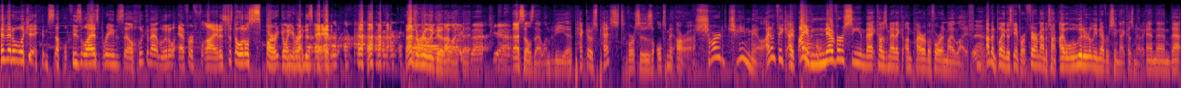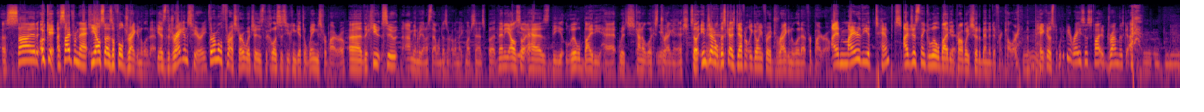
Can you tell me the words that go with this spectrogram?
and then look at himself. His last brain cell. Look at that little effer flying. It's just a little spark going around his head. That's really good. I like, that. Yeah. That sells that one. The uh, Pecos Pest versus Ultimate Ara. Shard Chainmail. I don't think I've I have never seen that cosmetic on Pyro before in my life. Yeah. I've been playing this game for a fair amount of time. I've literally never seen that cosmetic. And then that aside, okay. Aside from that, he also has a full dragon loadout. He has the Dragon's Fury, Thermal Thruster, which is the closest you can get to wings for Pyro. Uh, the cute suit, I'm gonna be honest, that one doesn't really make much sense. But then he also Yeah. has the Lil Bitey hat, which kind of looks dragonish. So in general, this guy's definitely going for a dragon loadout for Pyro. I admire the attempt. I just think Lil Bitey probably should have been a different color. The Mm. Pecos. Would it be racist if I drowned this guy? Mm-hmm.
